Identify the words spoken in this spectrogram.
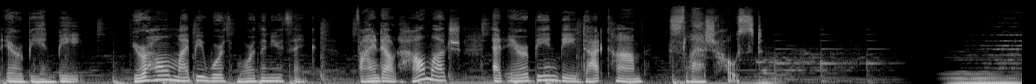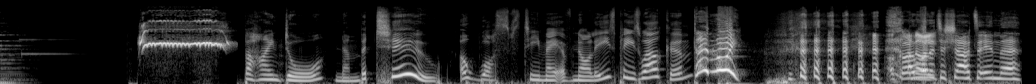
Airbnb. Your home might be worth more than you think. Find out how much at airbnb.com/slash host. Behind door number two, a Wasps teammate of Nolli's. Please welcome. Loy! Oh, God, I wanted to shout it in there.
